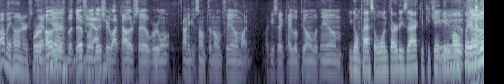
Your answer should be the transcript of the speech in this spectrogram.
Probably hunters. We're definitely. hunters, but definitely Yeah. this year, like Tyler said, we're want, trying to get something on film. Like like you said, Caleb going with him. You gonna pass a one thirty, Zach, if you can't get him on film? No.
